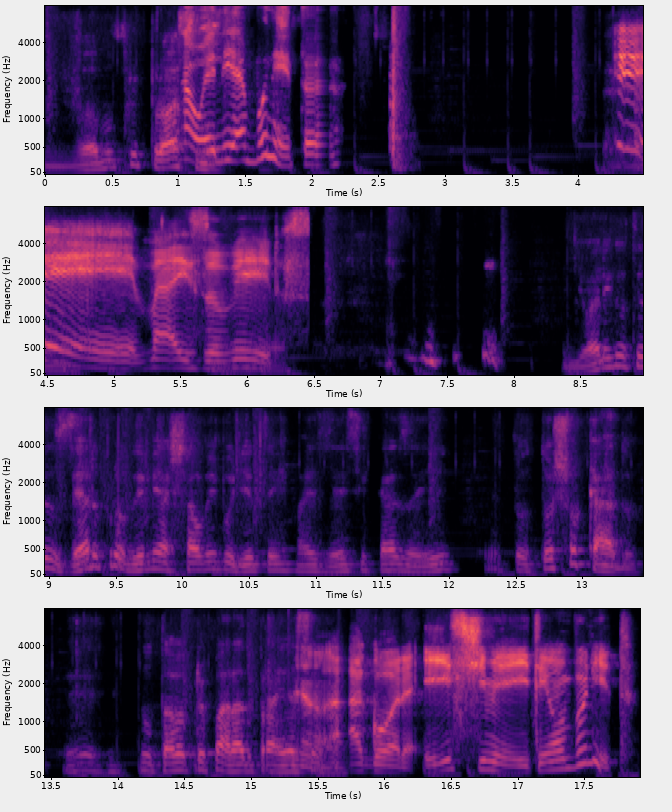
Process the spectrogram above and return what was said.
Vamos pro próximo. Não, ele é bonita. É, mais ou menos. E olha que eu tenho zero problema em achar homem bonito, hein? Mas esse caso aí, eu tô, tô chocado. É, não estava preparado para essa. Não, não. agora, esse time aí tem um bonito.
